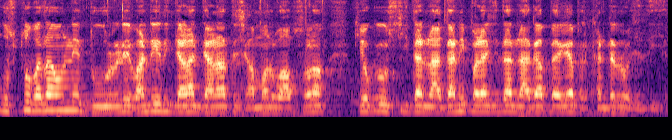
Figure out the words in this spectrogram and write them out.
ਉਸ ਤੋਂ ਬਾਅਦ ਉਹਨੇ ਦੂਰ ਜਿਹੜੇ ਵਾਂਢੇ ਨਹੀਂ ਜਾਣਾ ਜਾਣਾ ਤੇ ਸ਼ਾਮਾਂ ਨੂੰ ਵਾਪਸ ਆਉਣਾ ਕਿਉਂਕਿ ਉਸ ਚੀਜ਼ ਦਾ ਨਾਗਾ ਨਹੀਂ ਪੜਿਆ ਜਿਹਦਾ ਨਾਗਾ ਪੈ ਗਿਆ ਫਿਰ ਖੰਡਨ ਹੋ ਜਾਂਦੀ ਹੈ।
